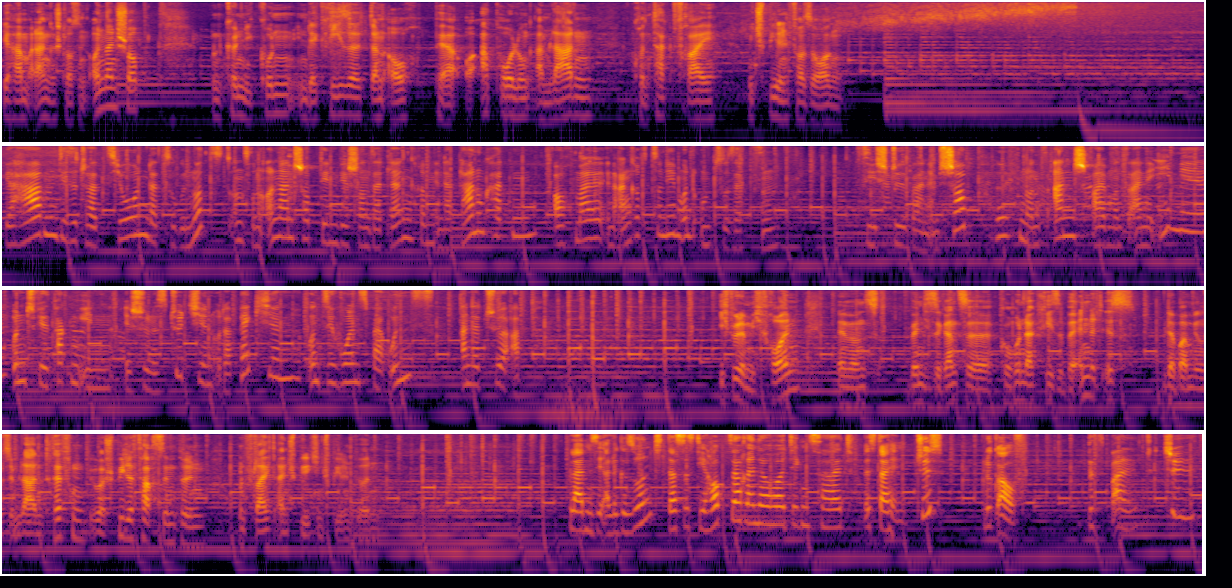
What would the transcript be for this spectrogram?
Wir haben einen angeschlossenen Online-Shop und können die Kunden in der Krise dann auch per Abholung am Laden kontaktfrei mit Spielen versorgen. Wir haben die Situation dazu genutzt, unseren Online-Shop, den wir schon seit längerem in der Planung hatten, auch mal in Angriff zu nehmen und umzusetzen. Sie stöbern im Shop, rufen uns an, schreiben uns eine E-Mail und wir packen ihnen ihr schönes Tütchen oder Päckchen und sie holen es bei uns an der Tür ab. Ich würde mich freuen, wenn wir uns, wenn diese ganze Corona-Krise beendet ist, wieder bei uns im Laden treffen, über Spiele fachsimpeln und vielleicht ein Spielchen spielen würden. Bleiben Sie alle gesund, das ist die Hauptsache in der heutigen Zeit. Bis dahin, tschüss, Glück auf! Bis bald, tschüss!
